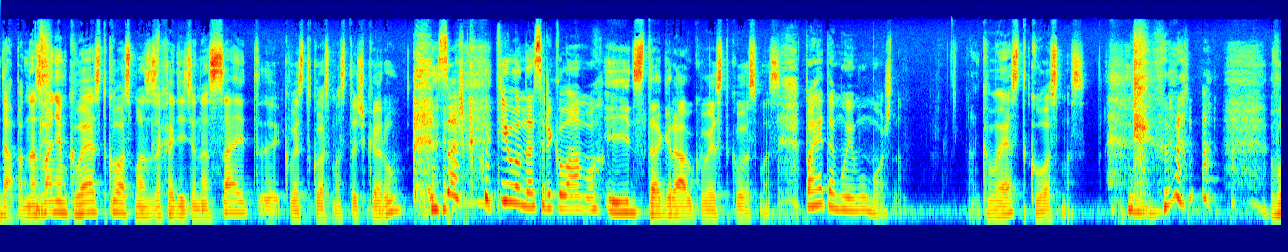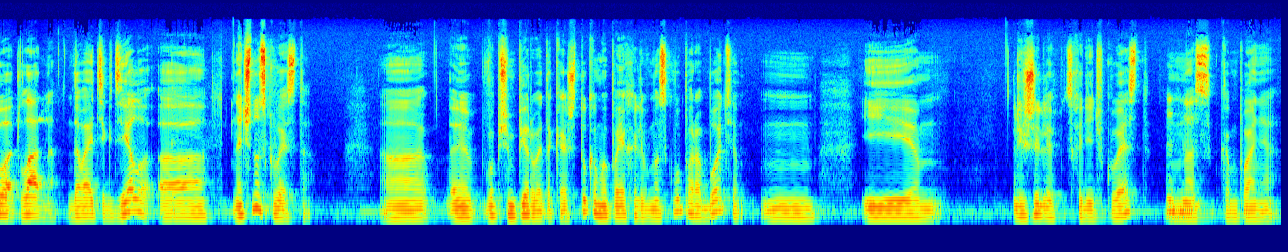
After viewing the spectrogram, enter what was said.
Да, под названием Quest Cosmos. Заходите на сайт э, questcosmos.ru Сашка купил у нас рекламу, и инстаграм Quest Cosmos. поэтому ему можно. Квест Космос. Вот, ладно, давайте к делу. А, Начну с квеста. Э, В общем, первая такая штука. Мы поехали в Москву по работе и решили сходить в квест. У Мгм. нас компания,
